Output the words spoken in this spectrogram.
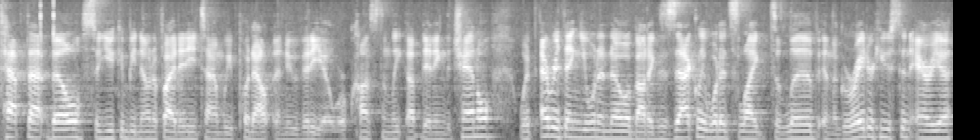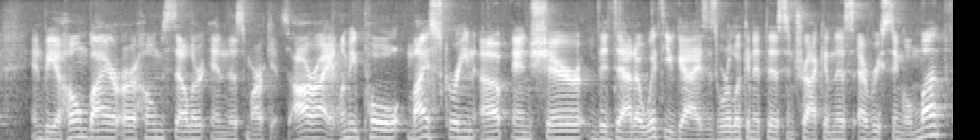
tap that bell so you can be notified anytime we put out a new video. We're constantly updating the channel with everything you wanna know about exactly what it's like to live in the greater Houston area and be a home buyer or a home seller in this market. All right, let me pull my screen up and share the data with you guys as we're looking at this and tracking this every single month.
